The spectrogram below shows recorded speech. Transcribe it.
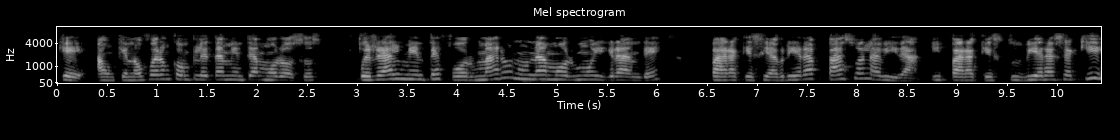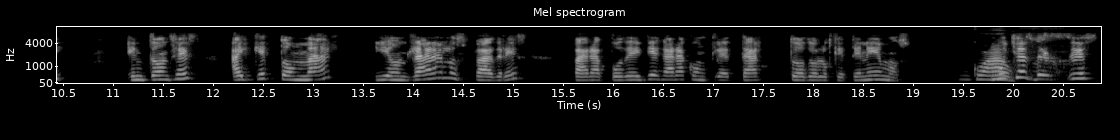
que aunque no fueron completamente amorosos, pues realmente formaron un amor muy grande para que se abriera paso a la vida y para que estuvieras aquí. Entonces, hay que tomar y honrar a los padres para poder llegar a concretar todo lo que tenemos. Muchas veces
